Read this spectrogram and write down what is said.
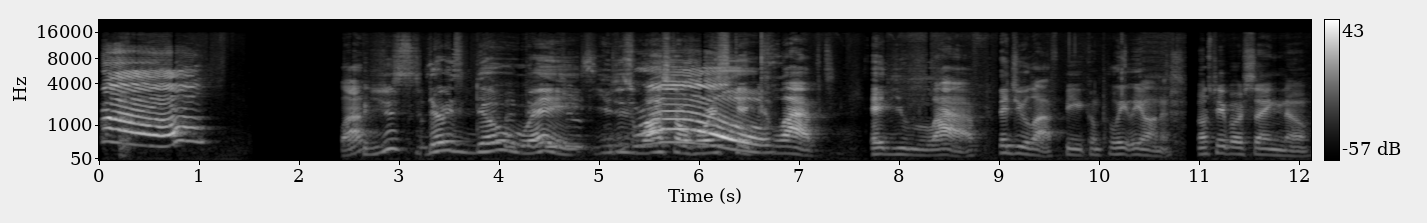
Bro! Clap? You just there is no way you just Bro! watched a horse get clapped and you laugh. Did you laugh? Be completely honest. Most people are saying no.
